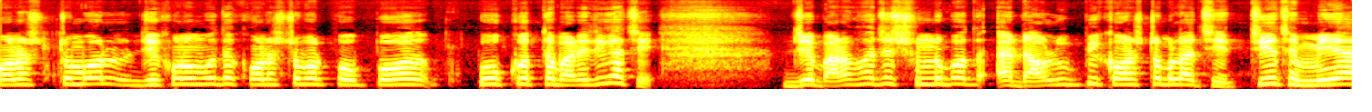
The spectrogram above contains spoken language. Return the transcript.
কনস্টেবল, যে কোনো মধ্যে কনস্টেবল প্রয়োগ করতে পারে, ঠিক আছে? যে বারো হাজার শূন্যপদ ডাব্লিউপি কনস্টেবল আছে, ঠিক আছে? মেয়ে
